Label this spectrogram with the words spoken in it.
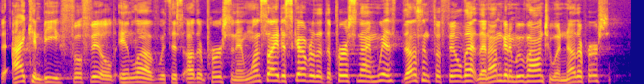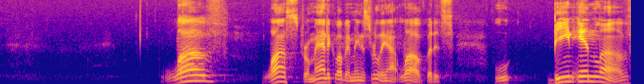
That I can be fulfilled in love with this other person. And once I discover that the person I'm with doesn't fulfill that, then I'm going to move on to another person. Love, lust, romantic love, I mean, it's really not love, but it's being in love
